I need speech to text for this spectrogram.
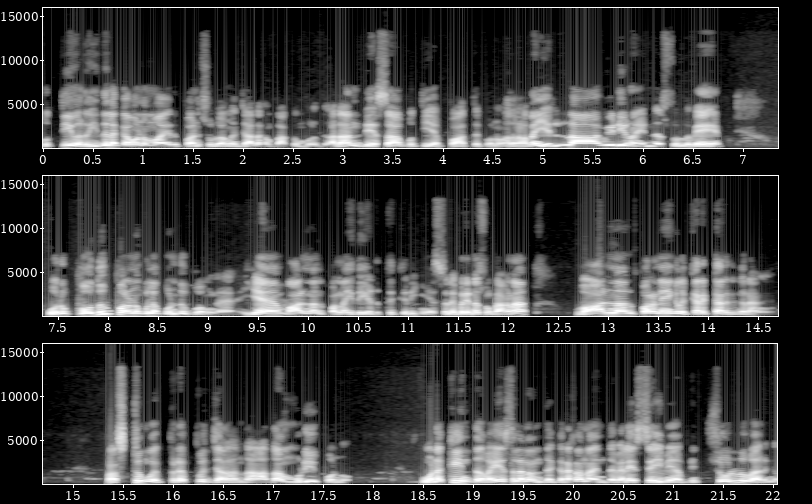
புத்தி வருது. இதுல கவனமா இருப்பான்னு சொல்லுவாங்க ஜாதகம் பார்க்கும்போது அதான் திசா புத்தியை பார்த்துக்கணும். அதனாலதான் எல்லா வீடியோ நான் என்ன சொல்லுவேன்? ஒரு பொது பலனுக்குள்ள கொண்டு போங்க. ஏன் வாழ்நாள் பலன் இதை எடுத்துக்கிறீங்க? சில பேர் என்ன சொல்றாங்கன்னா வாழ்நாள் பலனே எங்களுக்கு கரெக்டாக இருக்குங்கிறாங்க. ஃபஸ்ட்டு உங்கள் பிறப்பு ஜாதகம் தான் அதான் முடிவு பண்ணும். உனக்கு இந்த வயசுல நான் இந்த கிரகம் நான் இந்த வேலையை செய்வேன் அப்படின்னு சொல்லுவாருங்க.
